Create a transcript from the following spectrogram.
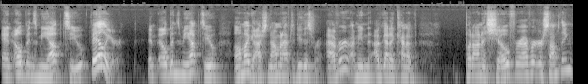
and opens me up to failure. It opens me up to oh my gosh, now I'm gonna have to do this forever. I mean, I've got to kind of put on a show forever or something.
